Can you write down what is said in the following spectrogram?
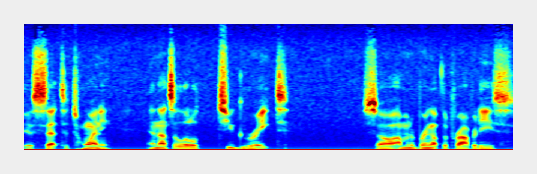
is set to 20 and that's a little too great. So I'm going to bring up the properties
